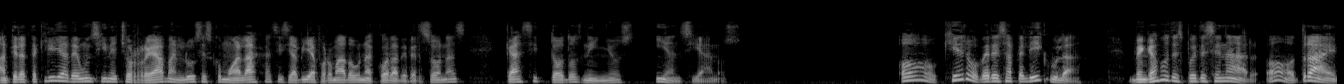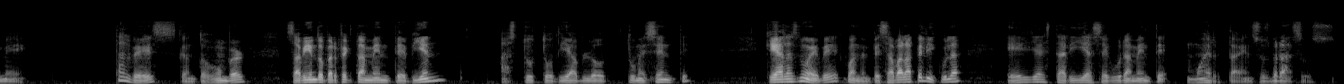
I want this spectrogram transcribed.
Ante la taquilla de un cine chorreaban luces como alhajas y se había formado una cola de personas, casi todos niños y ancianos. Oh, quiero ver esa película, Vengamos después de cenar. Oh, tráeme. Tal vez, cantó Humbert, sabiendo perfectamente bien, astuto diablo tumescente, que a las nueve, cuando empezaba la película, ella estaría seguramente muerta en sus brazos.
